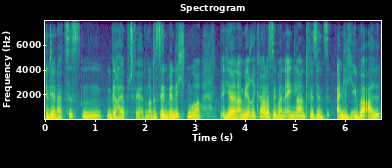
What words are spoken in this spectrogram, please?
in der Narzissten gehypt werden. Und das sehen wir nicht nur hier in Amerika, das sehen wir in England, wir sehen es eigentlich überall.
